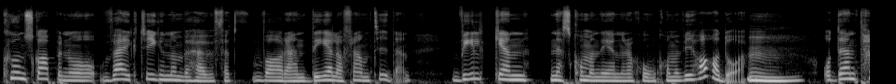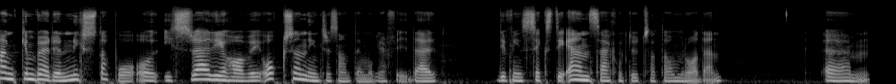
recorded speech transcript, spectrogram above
kunskapen och verktygen de behöver för att vara en del av framtiden, vilken nästkommande generation kommer vi ha då? Mm. Och Den tanken började jag nysta på. Och I Sverige har vi också en intressant demografi där det finns 61 särskilt utsatta områden. Um,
